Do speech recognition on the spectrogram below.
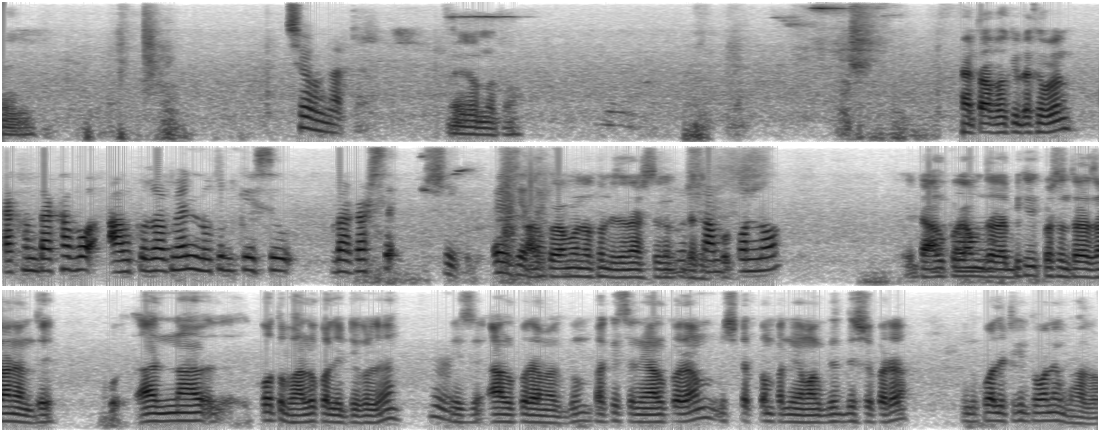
এই। সোমনাথ এই জন্যটা হ্যাঁ তারপর কি দেখাবেন? এখন দেখাবো আলকোরামের নতুন কিছু প্রোডাক্ট আসছে সেগুলো এই যে আলকোরামের নতুন ডিজাইন আসছে কিন্তু কত- সম্পূর্ণ এটা আলকোরাম যারা বিক্রি করছেন তারা জানেন যে আর না কত ভালো কোয়ালিটিগুলো। এই যে আলকোরাম একদম পাকিস্তানি আলকোরাম মিসকাত কোম্পানি আমাদের দেশে করা কিন্তু কোয়ালিটি কিন্তু অনেক ভালো।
